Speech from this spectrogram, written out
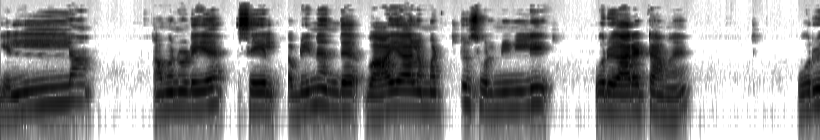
எல்லாம் அவனுடைய செயல் அப்படின்னு அந்த வாயால் மட்டும் சொல்லி ஒரு அரட்டாமல் ஒரு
